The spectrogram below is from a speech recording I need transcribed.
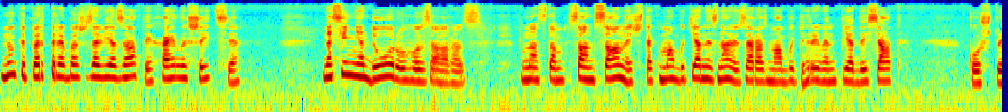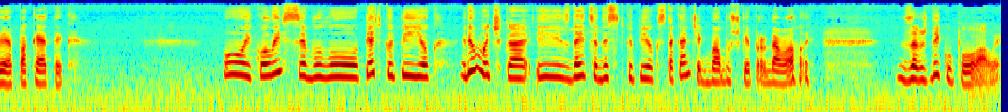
Ну, тепер треба ж зав'язати, хай лишиться. Насіння дорого зараз. У нас там Сан Санич, так, мабуть, я не знаю, зараз, мабуть, гривень 50 коштує пакетик. Ой, колись це було 5 копійок рюмочка і, здається, 10 копійок стаканчик бабушки продавали. Завжди купували.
